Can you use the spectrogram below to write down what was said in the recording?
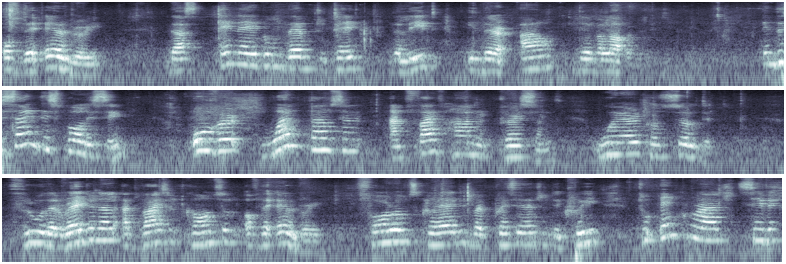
of the elderly thus enable them to take the lead in their own development. In designing this policy, over 1,500 persons were consulted through the Regional Advisory Council of the Elderly, forums created by presidential decree to encourage civic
